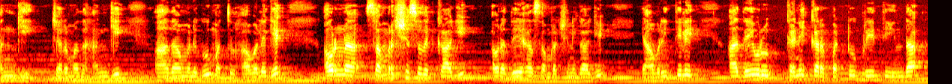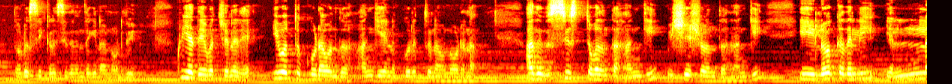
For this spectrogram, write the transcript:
ಅಂಗಿ ಚರ್ಮದ ಅಂಗಿ ಆದಾಮನಿಗೂ ಮತ್ತು ಹವಲೆಗೆ ಅವ್ರನ್ನ ಸಂರಕ್ಷಿಸೋದಕ್ಕಾಗಿ, ಅವರ ದೇಹ ಸಂರಕ್ಷಣೆಗಾಗಿ ಯಾವ ರೀತಿಯಲ್ಲಿ ಆ ದೇವರು ಕನಿಕರ ಪಟ್ಟು ಪ್ರೀತಿಯಿಂದ ತೊಡಸಿ ಕಳಿಸಿದರೆಂದಾಗಿ ನಾವು ನೋಡಿದ್ವಿ. ಪ್ರಿಯ ದೇವ ಜನರೇ ಇವತ್ತು ಕೂಡ ಒಂದು ಅಂಗಿಯನ್ನು ಕುರಿತು ನಾವು ನೋಡೋಣ. ಅದು ವಿಶಿಷ್ಟವಾದಂತಹ ಅಂಗಿ, ವಿಶೇಷವಾದಂತಹ ಅಂಗಿ. ಈ ಲೋಕದಲ್ಲಿ ಎಲ್ಲ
